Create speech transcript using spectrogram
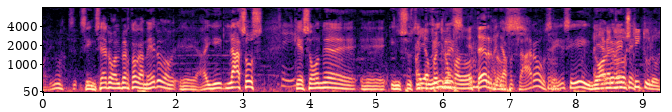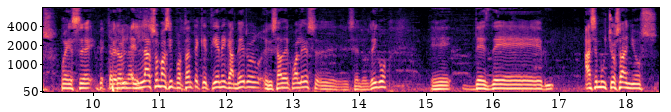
Bueno, sincero, Alberto Gamero, eh, hay lazos que son eh, eh, insustituibles. Allá fue triunfador. Eternos. Allá fue- claro, sí, sí. Allá ganó indudablemente. dos títulos. Pues, eh, pe- pero el, finales. el lazo más importante que tiene Gamero, ¿sabe cuál es? Eh, se los digo. Eh, desde hace muchos años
